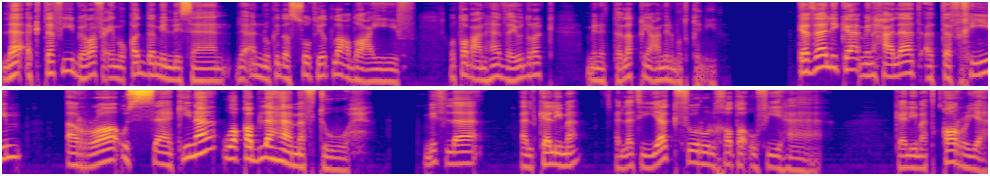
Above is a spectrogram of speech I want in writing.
لا أكتفي برفع مقدم اللسان لأنه كده الصوت يطلع ضعيف. وطبعا هذا يدرك من التلقي عن المتقنين. كذلك من حالات التفخيم الراء الساكنة وقبلها مفتوح مثل الكلمة التي يكثر الخطأ فيها كلمة قرية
